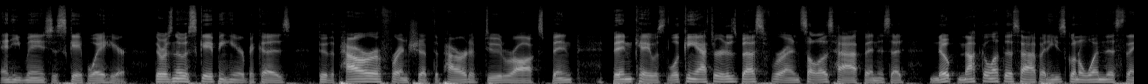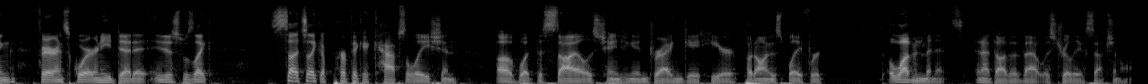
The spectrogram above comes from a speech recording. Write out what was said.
and he managed to escape away here. There was no escaping here because through the power of friendship, the power of Dude Rocks, Ben Ben K was looking after his best friend, saw this happen, and said, "Nope, not gonna let this happen. He's gonna win this thing fair and square," and he did it. And it just was like such like a perfect encapsulation of what the style is changing in Dragon Gate here, put on display for 11 minutes, and I thought that that was truly exceptional.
